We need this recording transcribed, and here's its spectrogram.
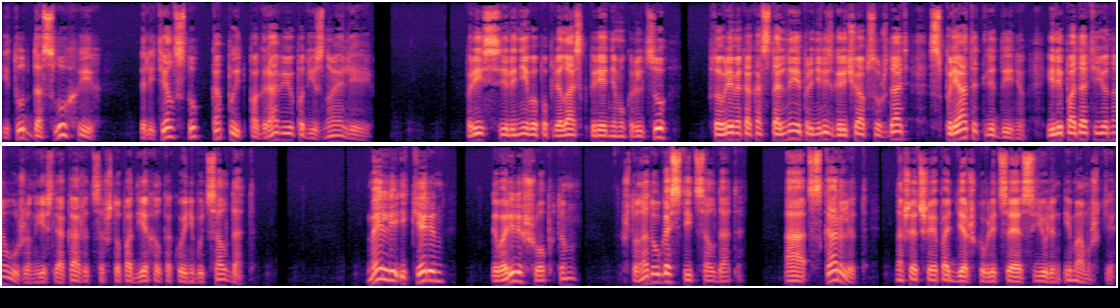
И тут до слуха их долетел стук копыт по гравию подъездной аллеи. Присси лениво поплелась к переднему крыльцу, в то время как остальные принялись горячо обсуждать, спрятать ли дыню или подать ее на ужин, если окажется, что подъехал какой-нибудь солдат. Мелли и Керин говорили шепотом, что надо угостить солдата, а Скарлетт, нашедшая поддержку в лице Сьюлин и мамушки,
